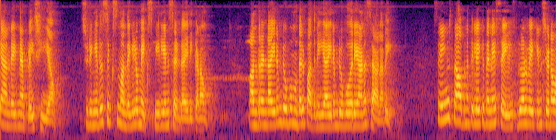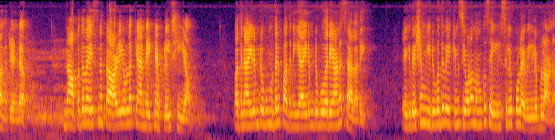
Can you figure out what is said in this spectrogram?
ക്യാൻഡിഡേറ്റിന് അപ്ലൈ ചെയ്യാം. ചുരുങ്ങിയത് സിക്സ് മന്തെങ്കിലും എക്സ്പീരിയൻസ് ഉണ്ടായിരിക്കണം. പന്ത്രണ്ടായിരം രൂപ മുതൽ പതിനയ്യായിരം രൂപ വരെയാണ് സാലറി സെയിം സ്ഥാപനത്തിലേക്ക് തന്നെ സെയിൽസ് ഗേൾ വേക്കൻസിയുടെ വന്നിട്ടുണ്ട്. നാൽപ്പത് വയസ്സിന് താഴെയുള്ള ക്യാൻഡിഡേറ്റിന് അപ്ലൈ ചെയ്യാം. പതിനായിരം രൂപ മുതൽ പതിനയ്യായിരം രൂപ വരെയാണ് സാലറി ഏകദേശം ഇരുപത് വേക്കൻസിയോളം നമുക്ക് സെയിൽസിൽ ഇപ്പോൾ അവൈലബിൾ ആണ്.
